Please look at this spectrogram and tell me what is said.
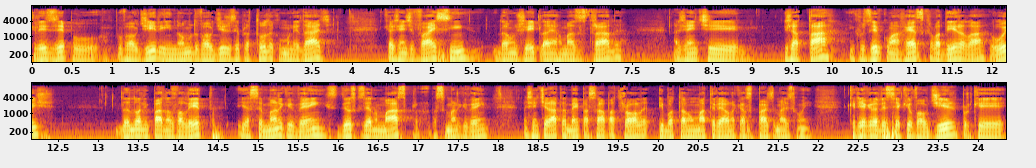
Queria dizer para o Valdir, e em nome do Valdir, dizer para toda a comunidade que a gente vai sim dar um jeito lá em arrumar as estradas. A gente já está, inclusive, com a reta escavadeira lá hoje. dando uma limpada nas valetas. E a semana que vem, se Deus quiser, no máximo, a semana que vem, a gente irá também passar a patrola e botar um material naquelas partes mais ruins. Queria agradecer aqui o Valdir, porque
